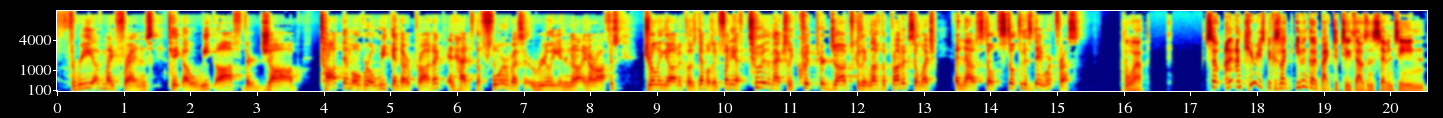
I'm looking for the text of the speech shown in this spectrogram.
three of my friends take a week off their job, taught them over a weekend our product, and had the four of us really in, in our office drilling the Autoklose demos. And funny enough, two of them actually quit their jobs because they love the product so much, and now still still to this day work for us. Wow. So I, I'm curious because, like, even going back to 2017,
